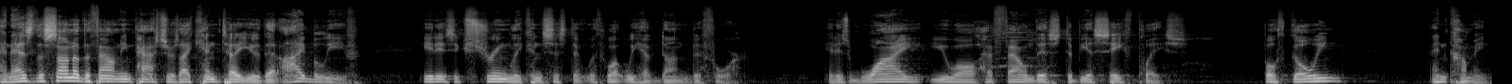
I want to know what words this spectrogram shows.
And as the son of the founding pastors, I can tell you that I believe it is extremely consistent with what we have done before. It is why you all have found this to be a safe place, both going and coming.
